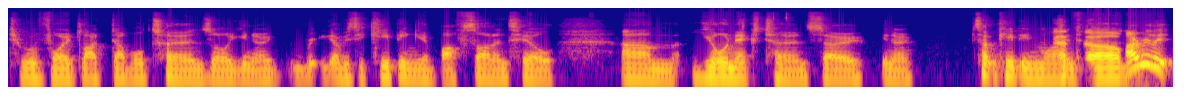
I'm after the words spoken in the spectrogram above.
to avoid like double turns or you know obviously keeping your buffs on until um, your next turn. So you know something to keep in mind. And, um, I really.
